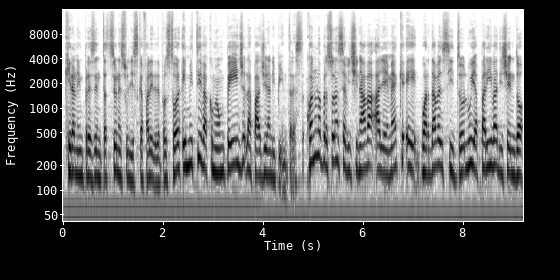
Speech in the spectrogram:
che erano in presentazione sugli scaffali dell'Apple Store e metteva come home page la pagina di Pinterest. Quando una persona si avvicinava agli iMac e guardava il sito, lui appariva dicendo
